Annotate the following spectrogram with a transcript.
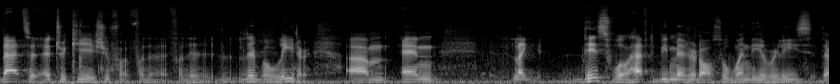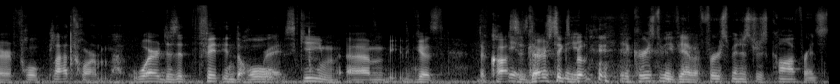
that's a, a, tricky issue for, for the for the liberal leader, um, and like this will have to be measured also when they release their full platform. Where does it fit in the whole right. scheme? Um, because the cost it is there six me, billion. it occurs to me if you have a first minister's conference,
